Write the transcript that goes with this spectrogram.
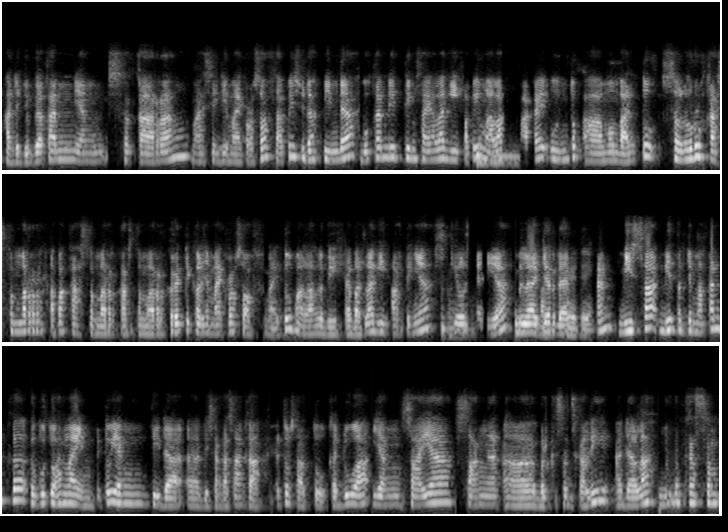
Ada juga kan yang sekarang masih di Microsoft tapi sudah pindah bukan di tim saya lagi, tapi malah pakai untuk uh, membantu seluruh customer apa customer customer kritikal Microsoft. Nah, itu malah lebih hebat lagi. Artinya skillsnya dia belajar dari kan bisa diterjemahkan ke kebutuhan lain. Itu yang tidak uh, disangka-sangka. Itu satu. Kedua, yang saya sangat uh, berkesan sekali adalah berkesempatan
